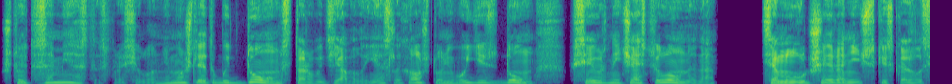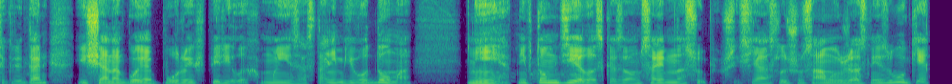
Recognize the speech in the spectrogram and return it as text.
«Что это за место?» — спросил он. «Не может ли это быть домом старого дьявола? Я слыхал, что у него есть дом в северной части Лондона». «Тем лучше», — иронически сказал секретарь, ища ногой опоры в перилах. «Мы застанем его дома». «Нет, не в том дело», — сказал он Сайм, насупившись. «Я слышу самые ужасные звуки,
